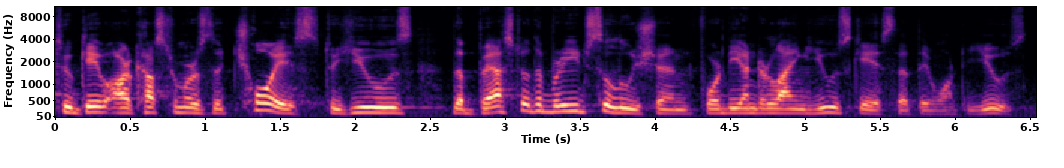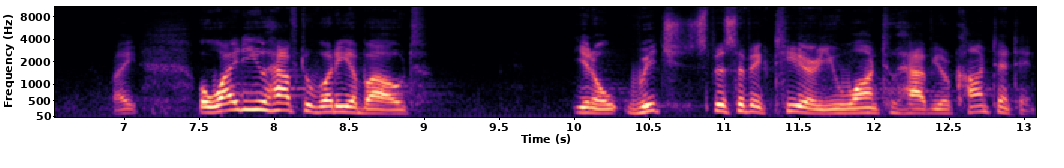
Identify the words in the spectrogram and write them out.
to give our customers the choice to use the best of the breed solution for the underlying use case that they want to use, right? But why do you have to worry about which specific tier you want to have your content in?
